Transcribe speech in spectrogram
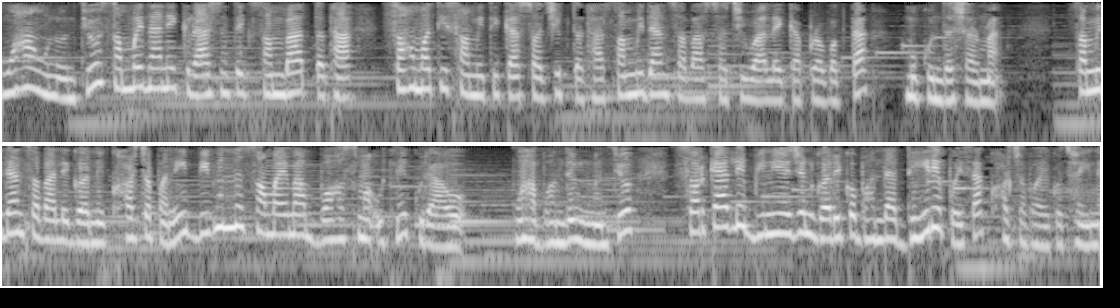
उहाँ हुनुहुन्थ्यो। संवैधानिक राजनैतिक संवाद तथा सहमति समितिका सचिव तथा संविधान सभा सचिवालयका प्रवक्ता मुकुन्द शर्मा। संविधान सभाले गर्ने खर्च पनि विभिन्न समयमा बहसमा उठ्ने कुरा हो। उहाँ भन्दै हुनुहुन्थ्यो सरकारले विनियोजन गरेको भन्दा धेरै पैसा खर्च भएको छैन।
